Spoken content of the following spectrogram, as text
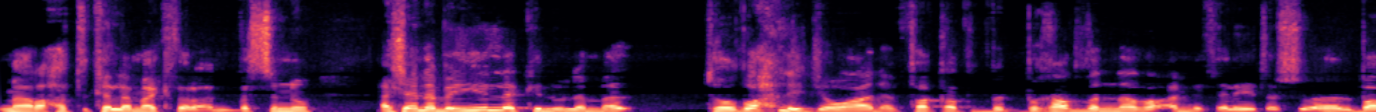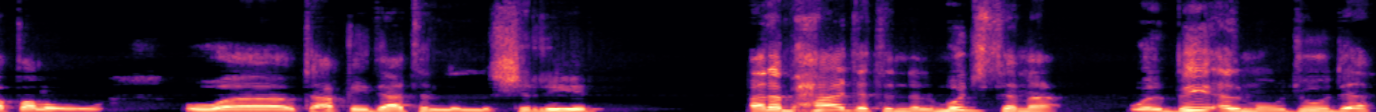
ما راح أتكلم أكثر عن بس إنه عشان أبين لك إنه لما توضح لي جوانب فقط بغض النظر عن مثالية البطل وتعقيدات الشرير. أنا بحاجة إن المجتمع والبيئة الموجودة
